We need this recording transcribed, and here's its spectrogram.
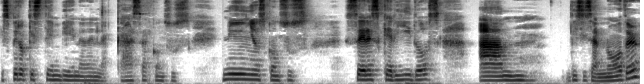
Espero que estén bien en la casa con sus niños, con sus seres queridos. Um, this is another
